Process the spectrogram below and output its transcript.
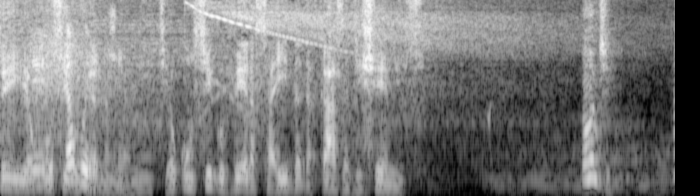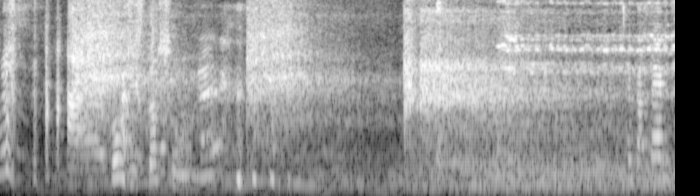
Sim, eu Ele consigo é ver na minha mente. Eu consigo ver a saída da casa de gêmeos. Onde? Onde está, Shiryu? Né? Você consegue?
